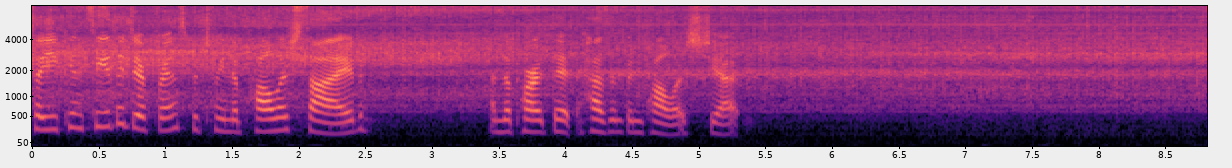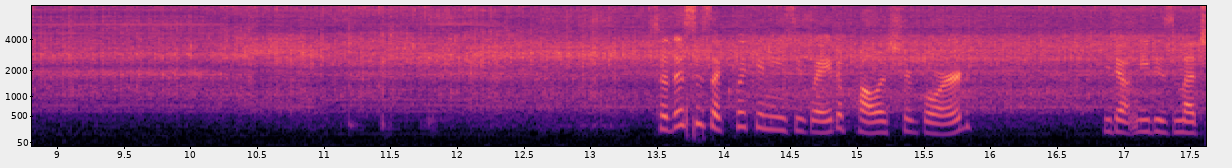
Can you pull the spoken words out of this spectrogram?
So you can see the difference between the polished side and the part that hasn't been polished yet. So this is a quick and easy way to polish your gourd. You don't need as much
